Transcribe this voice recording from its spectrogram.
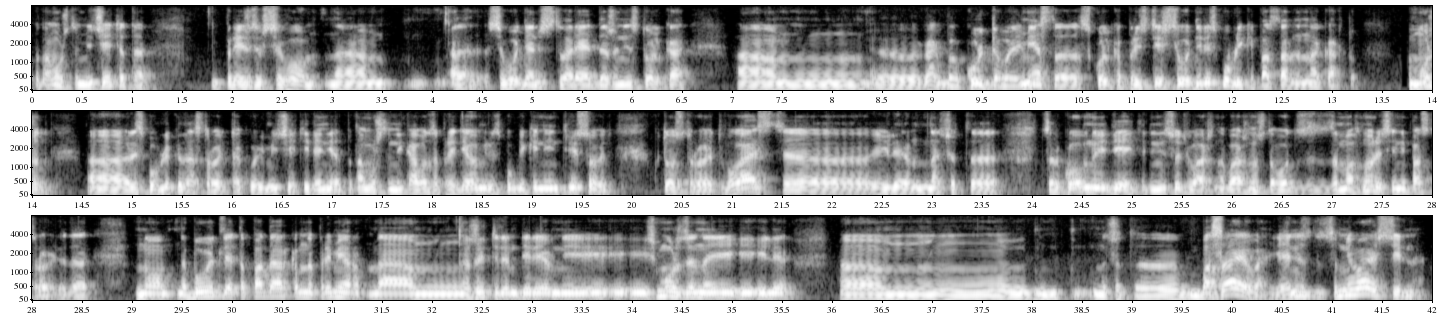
потому что мечеть – это прежде всего сегодня олицетворяет даже не столько как бы культовое место, сколько престиж сегодня республики поставлен на карту. Может э, республика достроить такую мечеть или нет, потому что никого за пределами республики не интересует, кто строит власть э, или значит, э, церковные деятели, не суть важно. Важно, что вот замахнулись и не построили. Да? Но будет ли это подарком, например, жителям деревни Ишмурзина или значит, Басаева, я не сомневаюсь сильно.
